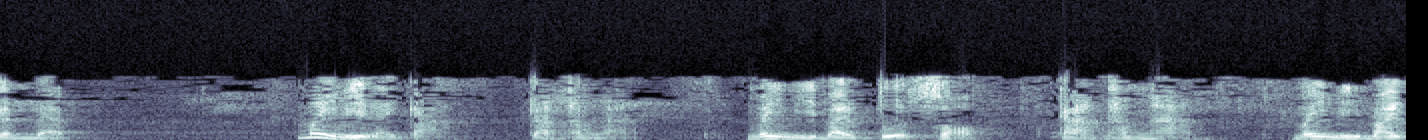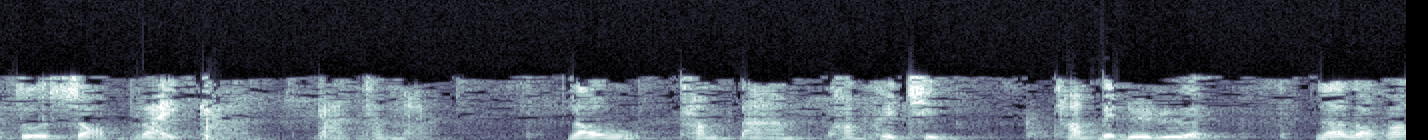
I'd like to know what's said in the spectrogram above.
กันแบบ ไม่มีรายการการทำงาน ไม่มีใบตรวจสอบการทำงาน ไม่มีใบตรวจสอบรายการการทำงาน เราทำตามความเคยชินทำไปเรื่อยๆแล้วเราก็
